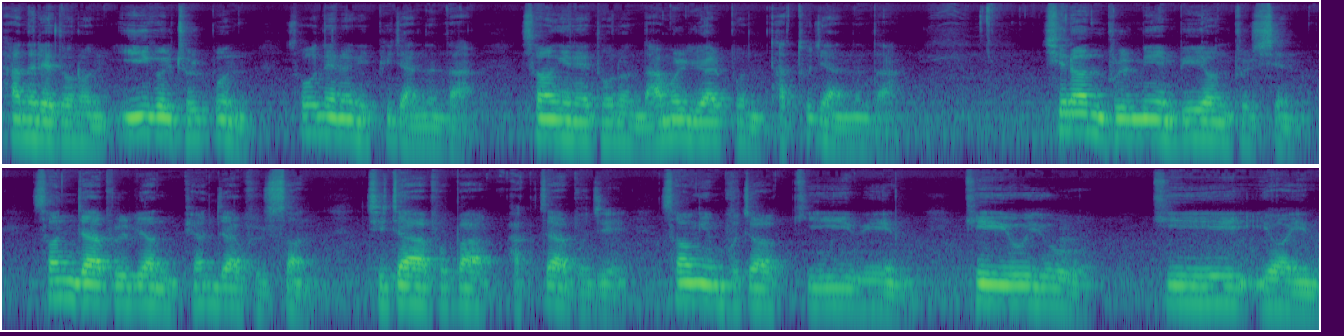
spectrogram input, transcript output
하늘의 돈은 이익을 줄 뿐 손해는 입히지 않는다. 성인의 돈은 남을 위할 뿐 다투지 않는다. 신원 불미 미연 불신 선자 불변 변자 불선 지자 부박 박자 부지 성인 부적 기위인 기유유 기여임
